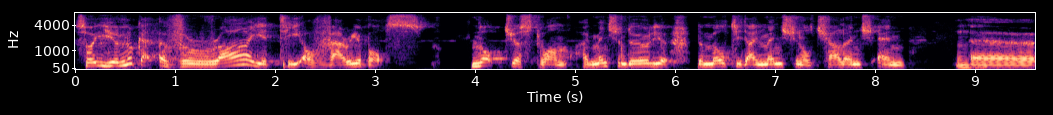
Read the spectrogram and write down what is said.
So you look at a variety of variables, not just one. I mentioned earlier the multidimensional challenge and mm-hmm. uh,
